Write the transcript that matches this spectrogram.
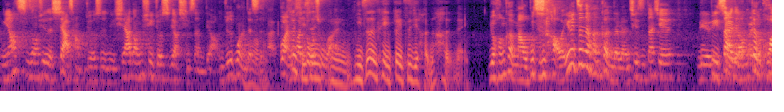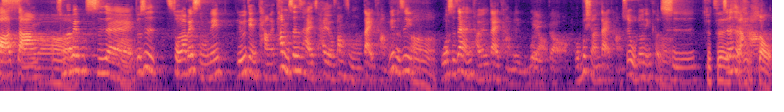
你要吃东西的下场就是你其他东西就是要牺牲掉，你就是不能再吃饭，不然的话多出来。嗯，你真的可以对自己很狠哎。有很狠吗？我不知道，因为真的很狠的人，其实那些连比赛的人更夸张，啊手摇杯不吃哎、就是手摇杯什么呢有一点糖哎、他们甚至还还有放什么代糖，因为可是嗯我实在很讨厌代糖的饮味料，道。我不喜欢代糖，所以我都宁可吃真的真的糖，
